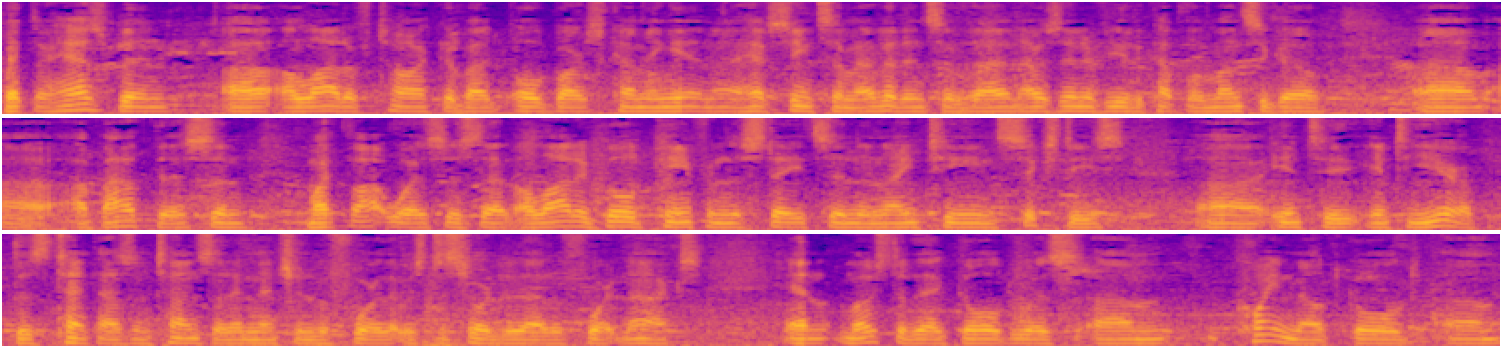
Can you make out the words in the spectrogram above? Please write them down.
But there has been uh, a lot of talk about old bars coming in. I have seen some evidence of that, and I was interviewed a couple of months ago um, uh, about this. And my thought was is that a lot of gold came from the states in the 1960s uh, into into Europe. There's 10,000 tons that I mentioned before that was distorted out of Fort Knox, and most of that gold was um, coin melt gold. Um,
